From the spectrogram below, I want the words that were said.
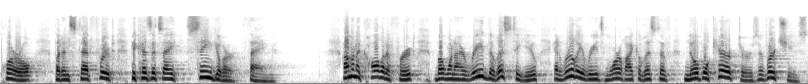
plural, but instead fruit, because it's a singular thing. I'm going to call it a fruit, but when I read the list to you, it really reads more like a list of noble characters or virtues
